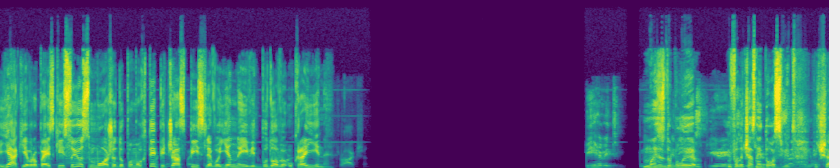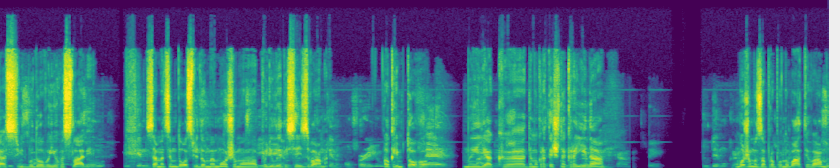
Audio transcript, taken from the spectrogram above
Як Європейський Союз може допомогти під час післявоєнної відбудови України? Ми здобули величезний досвід під час відбудови Югославії. Саме цим досвідом ми можемо поділитися із вами. Окрім того, ми, як е, демократична країна, можемо запропонувати вам,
